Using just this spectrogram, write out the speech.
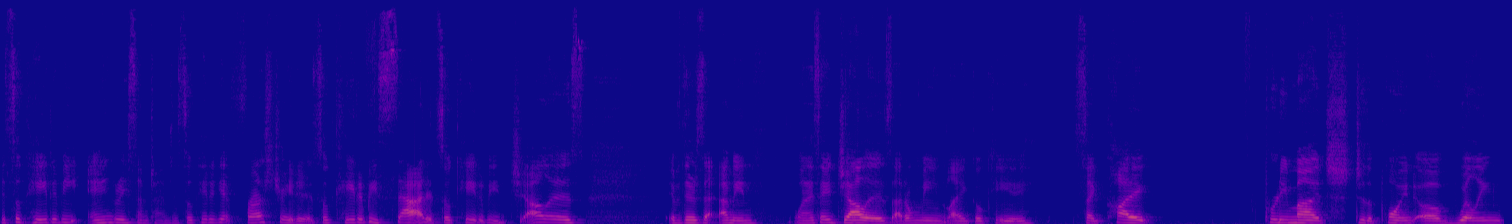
It's okay to be angry sometimes. It's okay to get frustrated. It's okay to be sad. It's okay to be jealous. If there's, a, I mean, when I say jealous, I don't mean like, okay, psychotic pretty much to the point of willing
